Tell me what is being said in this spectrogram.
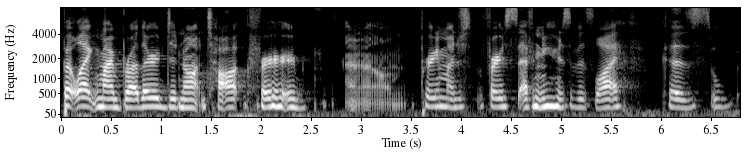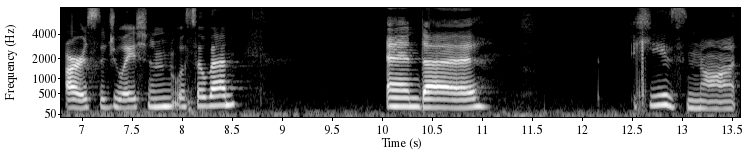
but like my brother did not talk for I don't know, pretty much the first seven years of his life because our situation was so bad, and uh, he's not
